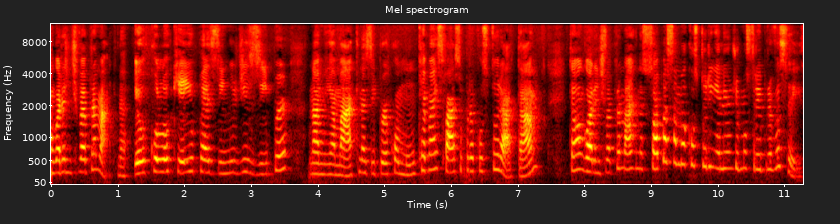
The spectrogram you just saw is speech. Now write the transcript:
Agora, a gente vai pra máquina. Eu coloquei o pezinho de zíper na minha máquina, zíper comum, que é mais fácil pra costurar, tá? Então, agora a gente vai pra máquina, só passar uma costurinha ali onde eu mostrei pra vocês.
